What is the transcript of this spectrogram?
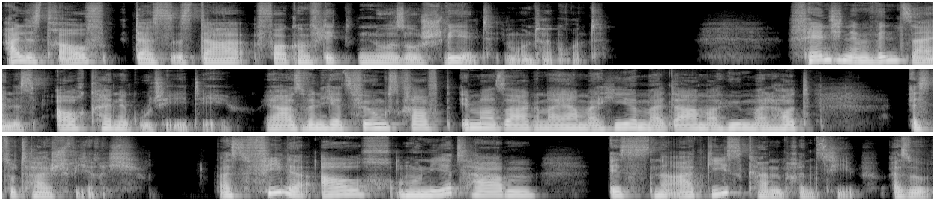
alles drauf, dass es da vor Konflikten nur so schwelt im Untergrund. Fähnchen im Wind sein ist auch keine gute Idee. Ja, also wenn ich als Führungskraft immer sage, naja, mal hier, mal da, mal hü, mal hot, ist total schwierig. Was viele auch moniert haben, ist eine Art Gießkannenprinzip. Also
